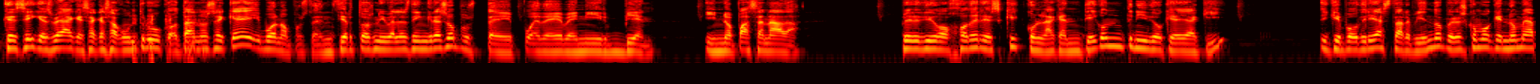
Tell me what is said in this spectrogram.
que sí, que es vea que saques algún truco, tal, no sé qué, y bueno, pues en ciertos niveles de ingreso, pues te puede venir bien y no pasa nada. Pero digo, joder, es que con la cantidad de contenido que hay aquí y que podría estar viendo, pero es como que no me,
